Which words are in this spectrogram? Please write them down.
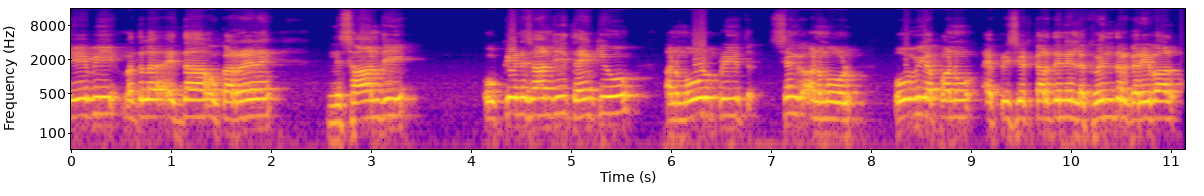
ਇਹ ਵੀ ਮਤਲਬ ਇਦਾਂ ਉਹ ਕਰ ਰਹੇ ਨੇ। ਨਿਸ਼ਾਨ ji, okay Nishan ji thank you Anmolpreet Singh Anmol ਉਹ ਵੀ ਆਪਾਂ ਨੂੰ ਐਪਰੀਸ਼ੀਏਟ ਕਰਦੇ ਨੇ ਲਖਵਿੰਦਰ ਗਰੇਵਾਲ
